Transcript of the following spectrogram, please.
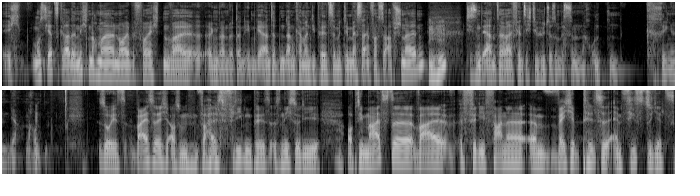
Ich muss jetzt gerade nicht nochmal neu befeuchten, weil äh, irgendwann wird dann eben geerntet und dann kann man die Pilze mit dem Messer einfach so abschneiden. Die sind erntereif, wenn sich die Hüte so ein bisschen nach unten kringeln. Ja, nach unten. So, jetzt weiß ich aus dem Wald, Fliegenpilz ist nicht so die optimalste Wahl für die Pfanne. Ähm, welche Pilze empfiehlst du jetzt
